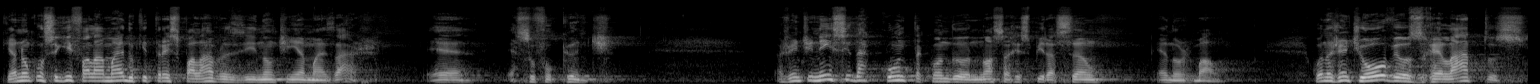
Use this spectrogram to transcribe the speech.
que eu não consegui falar mais do que três palavras e não tinha mais ar. É, é sufocante. A gente nem se dá conta quando nossa respiração é normal. Quando a gente ouve os relatos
